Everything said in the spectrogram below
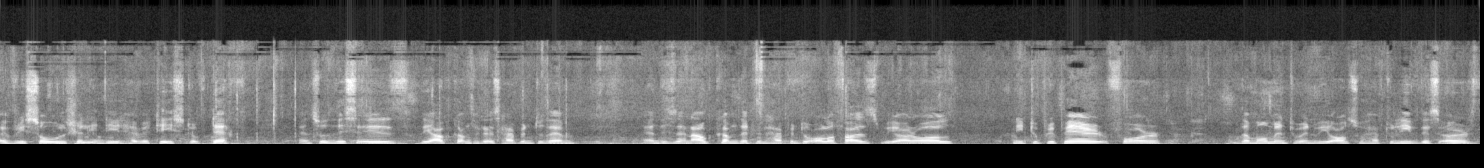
Every soul shall indeed have a taste of death. And so this is the outcome that has happened to them. And this is an outcome that will happen to all of us. We are all need to prepare for the moment when we also have to leave this earth.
